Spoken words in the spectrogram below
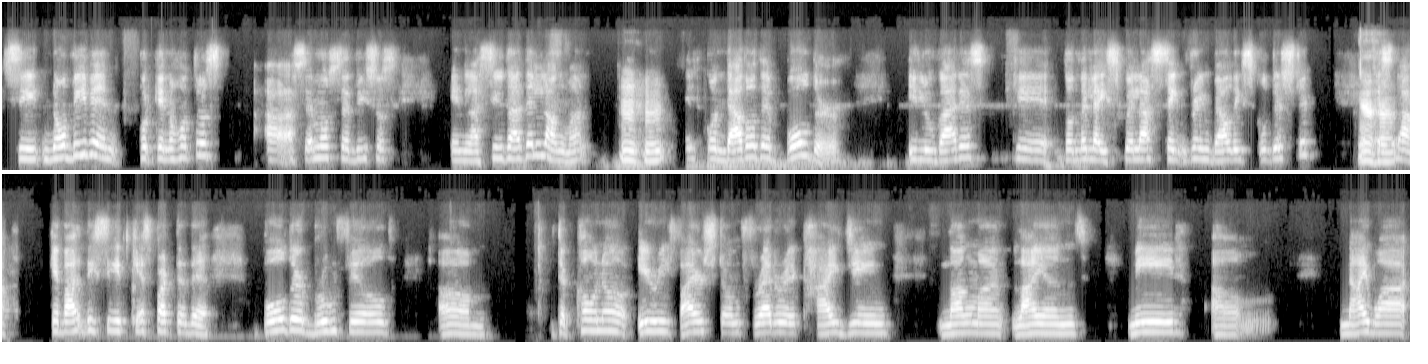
Si no viven, porque nosotros uh, hacemos servicios en la ciudad de Longmont, el condado de Boulder y lugares que, donde la escuela St. Vrain Valley School District está, que va a decir que es parte de Boulder, Broomfield, um, Tacona, Erie, Firestone, Frederick, Hygiene, Longmont, Lyons, Mead, um, Niwot,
